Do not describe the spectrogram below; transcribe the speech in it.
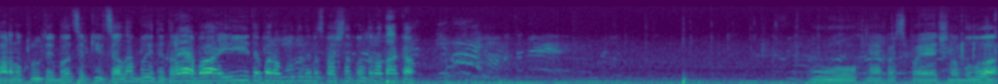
Гарно крутять білоцерківці, але бити треба. І тепер буде небезпечна контратака. Ух, небезпечно було.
